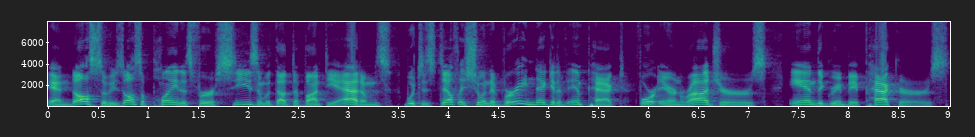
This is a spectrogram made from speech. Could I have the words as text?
and also he's also playing his first season without Davante Adams, which is definitely showing a very negative impact for Aaron Rodgers and the Green Bay Packers.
